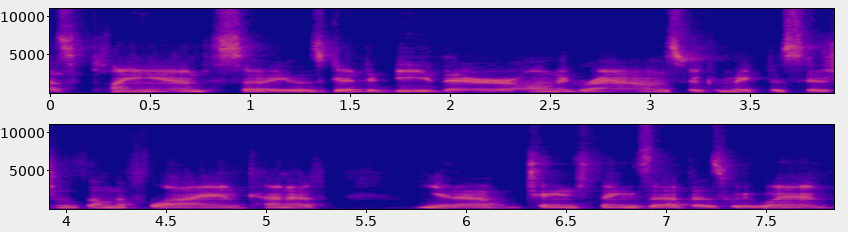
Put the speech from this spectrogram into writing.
as planned. So it was good to be there on the ground so we could make decisions on the fly and kind of, you know, change things up as we went.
